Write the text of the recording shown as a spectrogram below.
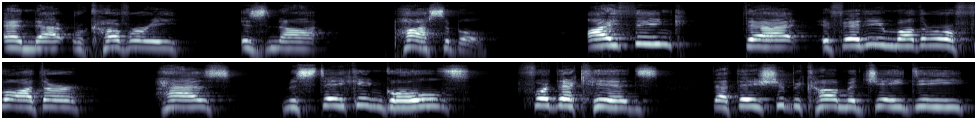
and that recovery is not possible. I think that if any mother or father has mistaken goals for their kids, that they should become a JD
